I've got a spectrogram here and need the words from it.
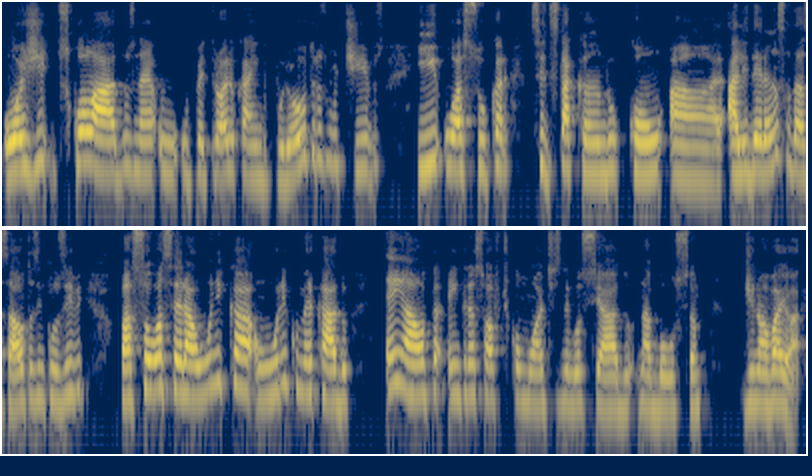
hoje descolados, né? O, o, petróleo caindo por outros motivos e o açúcar se destacando com a, a liderança das altas, inclusive passou a ser a única, o único mercado em alta entre as soft commodities negociado na Bolsa de Nova York.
